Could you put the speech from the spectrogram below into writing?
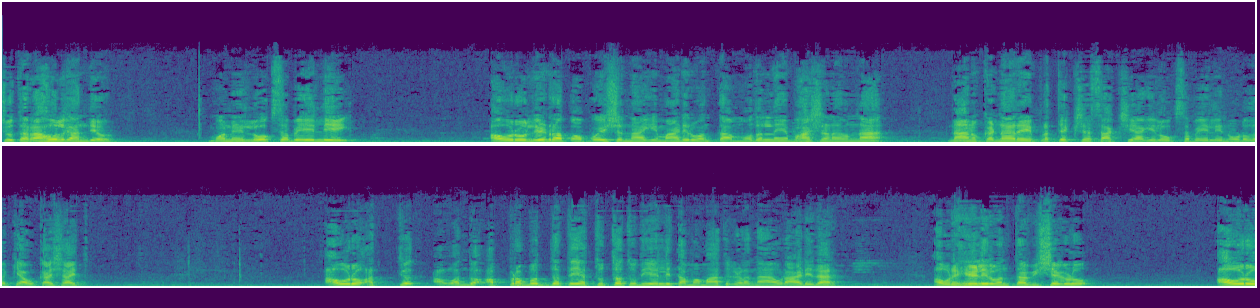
ಶ್ರೀಯುತ ರಾಹುಲ್ ಗಾಂಧಿ ಅವರು. ಮೊನ್ನೆ ಲೋಕಸಭೆಯಲ್ಲಿ ಅವರು ಲೀಡರ್ ಆಫ್ ಅಪೋಸಿಷನ್ ಆಗಿ ಮಾಡಿರುವಂತಹ ಮೊದಲನೇ ಭಾಷಣವನ್ನ ನಾನು ಕಣ್ಣಾರೆ ಪ್ರತ್ಯಕ್ಷ ಸಾಕ್ಷಿಯಾಗಿ ಲೋಕಸಭೆಯಲ್ಲಿ ನೋಡೋದಕ್ಕೆ ಅವಕಾಶ ಆಯಿತು. ಅವರು ಅತ್ಯು, ಒಂದು ಅಪ್ರಬುದ್ಧತೆಯ ತುತ್ತ ತುದಿಯಲ್ಲಿ ತಮ್ಮ ಮಾತುಗಳನ್ನು ಅವರು ಆಡಿದ್ದಾರೆ. ಅವರು ಹೇಳಿರುವಂತಹ ವಿಷಯಗಳು, ಅವರು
